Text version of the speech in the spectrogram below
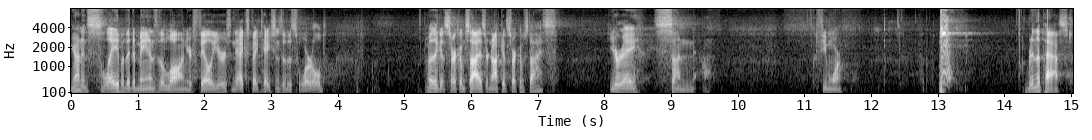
You're not enslaved by the demands of the law and your failures and the expectations of this world, whether they get circumcised or not get circumcised. You're a son now. A few more. but in the past,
